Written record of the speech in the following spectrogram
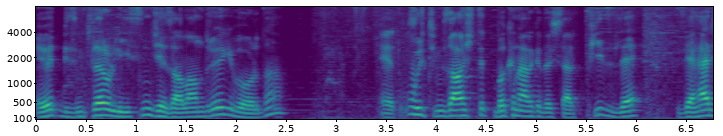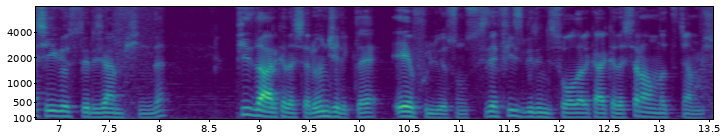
Evet bizimkiler o Lee Sin'i cezalandırıyor gibi orada. Evet ultimizi açtık. Bakın arkadaşlar Fizz'le size her şeyi göstereceğim şimdi. Fizz'le arkadaşlar öncelikle E fullüyorsunuz. Size Fizz birincisi olarak arkadaşlar anlatacağım şey.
